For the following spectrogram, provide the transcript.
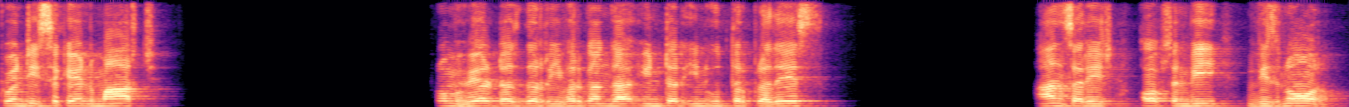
22nd March. From where does the river Ganga enter in Uttar Pradesh? Answer is option B, Viznor.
